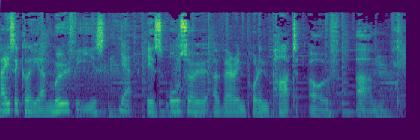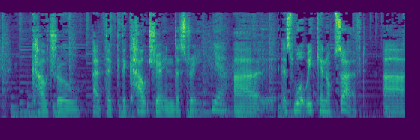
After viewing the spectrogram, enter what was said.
basically uh, movies Yeah. is also a very important part of um, cultural uh, the, the culture industry. Yeah. uh, it's what we can observe uh,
